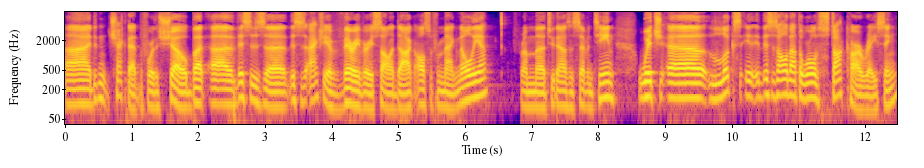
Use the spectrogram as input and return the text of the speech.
Uh, I didn't check that before the show, but uh, this is uh, this is actually a very very solid doc, also from Magnolia from uh, 2017, which uh, looks. i this is all about the world of stock car racing,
